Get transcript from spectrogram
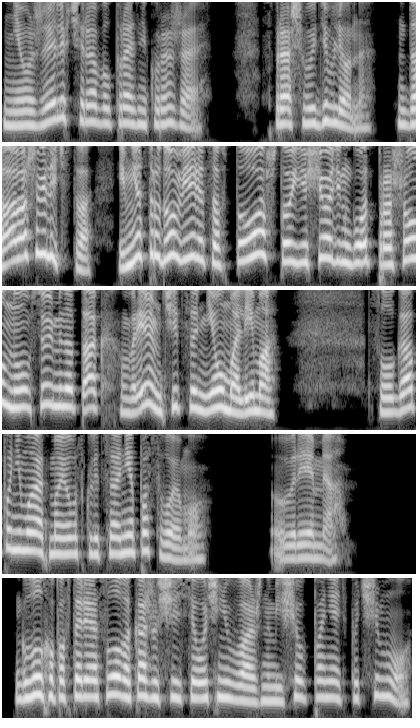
Неужели вчера был праздник урожая? Спрашиваю удивленно. «Да, Ваше Величество, и мне с трудом верится в то, что еще один год прошел, ну, все именно так, время мчится неумолимо». Слуга понимает мое восклицание по-своему. Время. Глухо повторяя слово, кажущееся очень важным, еще понять почему.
